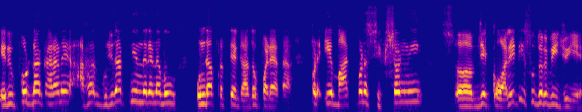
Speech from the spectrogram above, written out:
એ રિપોર્ટના કારણે આખા ગુજરાતની અંદર એના બહુ ઊંડા પ્રત્યાઘાતો પડ્યા હતા. પણ એ બાદ પણ શિક્ષણની જે ક્વોલિટી સુધરવી જોઈએ.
